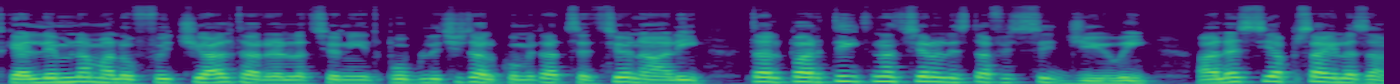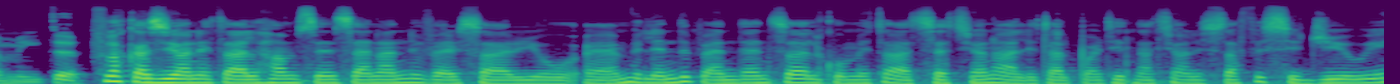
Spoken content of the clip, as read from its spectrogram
Tkellimna mal-uffiċjal tar-relazzjonijiet pubbliċi tal-Kumitat Sezzjonali tal-Partit Nazzjonalista fis-Siġġiewi, Alessia Psaila Zammit. Fl-okkażjoni tal-50 sena anniversarju mill-Indipendenza, il-Kumitat Sezzjonali tal-Partit Nazzjonalista fis-Siġġiewi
